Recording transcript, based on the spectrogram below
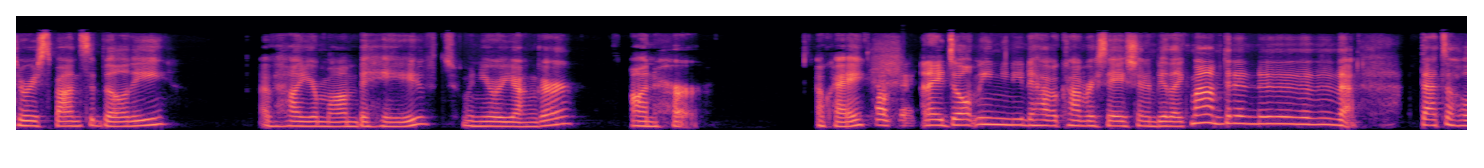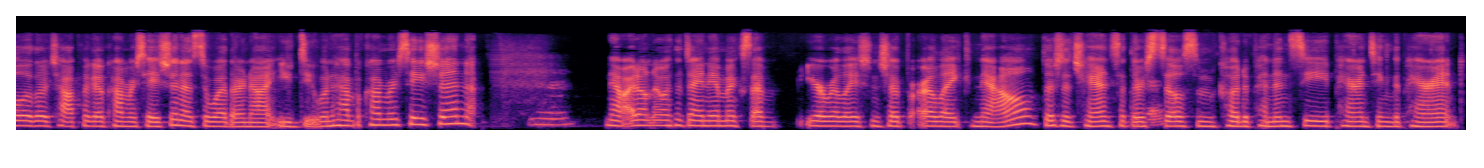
the responsibility of how your mom behaved when you were younger on her. Okay. okay. And I don't mean you need to have a conversation and be like, Mom, da, da, da, da, da, da, da." that's a whole other topic of conversation as to whether or not you do want to have a conversation. Mhm. Now, I don't know what the dynamics of your relationship are like now. There's a chance that there's Okay. still some codependency, parenting the parent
